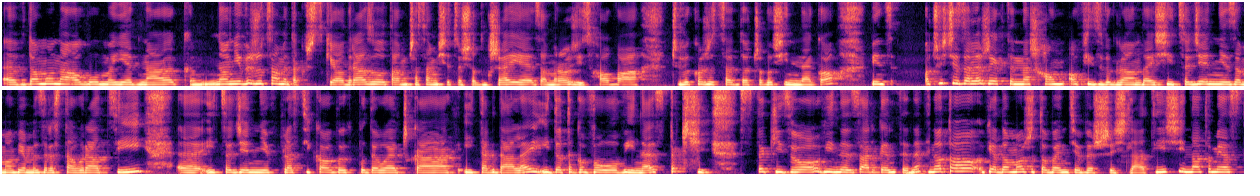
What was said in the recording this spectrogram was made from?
E, w domu na ogół my jednak no, nie wyrzucamy tak wszystkiego od razu, tam czasami się coś odgrzeje, zamrozi, schowa, czy wykorzysta do czegoś innego, więc Oczywiście zależy, jak ten nasz home office wygląda. Jeśli codziennie zamawiamy z restauracji e, i codziennie w plastikowych pudełeczkach i tak dalej, i do tego wołowinę z takiej z, taki z wołowiny z Argentyny, no to wiadomo, że to będzie wyższy ślad. Jeśli natomiast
